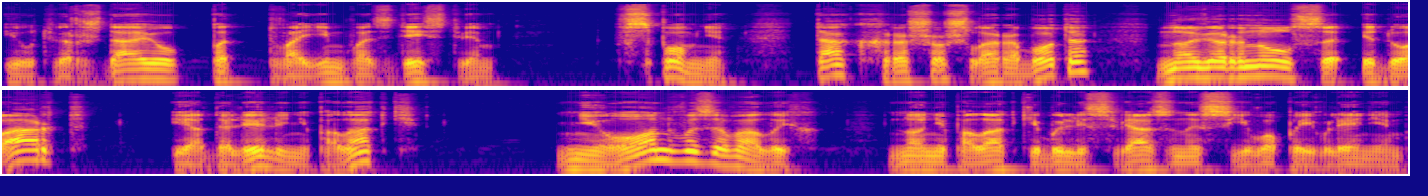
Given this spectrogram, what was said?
И утверждаю, под твоим воздействием. Вспомни, так хорошо шла работа, но вернулся Эдуард, и одолели неполадки. Не он вызывал их, но неполадки были связаны с его появлением.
